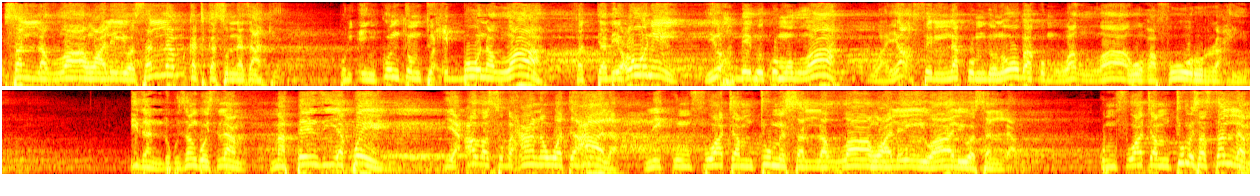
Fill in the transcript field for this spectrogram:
sallallahu alaihi wasallam katika sunna zake قل إن كنتم تحبون الله فاتبعوني يحببكم الله ويغفر لكم ذنوبكم والله غفور رحيم idhan ndugu zangu waislamu mapenzi ya kweli ya Allah subhanahu wa ta'ala ni kumfuata mtume sallallahu alayhi wa alihi wasallam kumfuata mtume sallam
